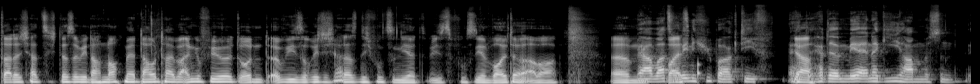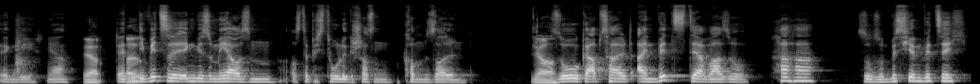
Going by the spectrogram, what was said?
dadurch hat sich das irgendwie nach noch mehr Downtime angefühlt und irgendwie so richtig hat das nicht funktioniert, wie es funktionieren wollte, aber ähm, Ja, war zu wenig hyperaktiv. Er Ja. hätte, hätte mehr Energie haben müssen, irgendwie, ja. Ja, Da hätten also, die Witze irgendwie so mehr aus, dem, aus der Pistole geschossen kommen sollen. ja. So gab's halt einen Witz, der war so, haha, so, so ein bisschen witzig.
